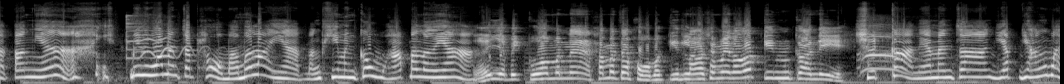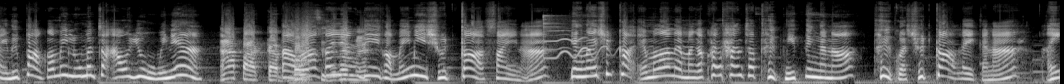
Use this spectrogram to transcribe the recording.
ๆตอนเนี้ย ไม่รู้ว่ามันจะโผล่มาเมื่อไหร่อะ บางทีมันก็วับมาเลยอะเฮ้ยอย่าไปกลัวมันนะถ้ามันจะโผล่มากินเราใช่ไหมเราก็กินก่อนดิชุดเกราะเนี่ยมันจะยับยั้งไหวหรือเปล่าก็ไม่รู้มันจะเอาอยู่ไหมเนี่ย อ้าปากกัดแต่ปรว่าสิตก็ได้ยังไหมดีกว่าไม่มีชุดเกราะใส่นะ อย่างน้อยชุดเกราะเอมเมอรัลเนี่ยมันก็ค่อนข้างจะถึกนิดนึงอะเนาะถึกกว่าชุดเกราะเหล็กอะนะเฮ้ย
